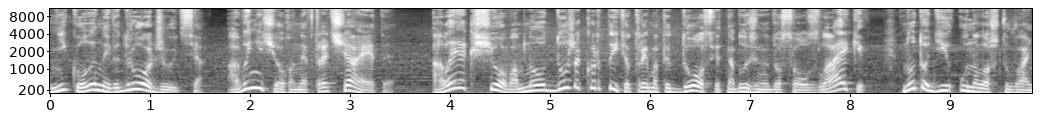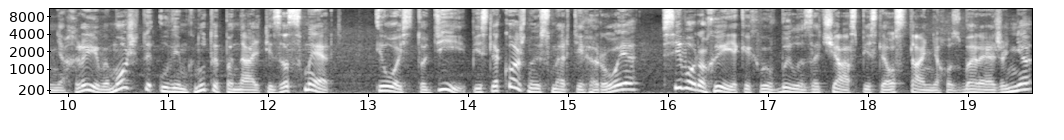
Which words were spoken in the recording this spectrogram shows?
ніколи не відроджуються, а ви нічого не втрачаєте. Але якщо вам ну дуже кортить отримати досвід наближений до соузлайків, ну тоді у налаштування гри ви можете увімкнути пенальті за смерть. І ось тоді, після кожної смерті героя, всі вороги, яких ви вбили за час після останнього збереження,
